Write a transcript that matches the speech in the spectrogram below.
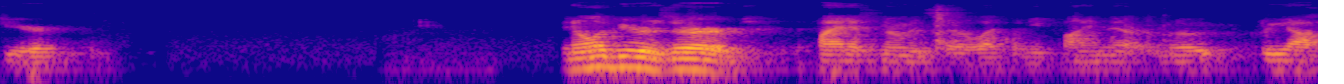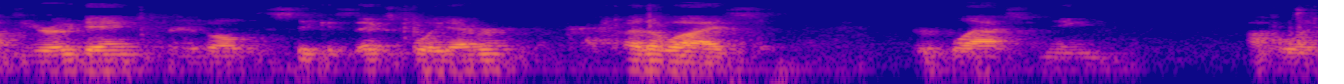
cheer. Can only be reserved the finest moments though, like when you find that remote pre-op zero day or develop the sickest exploit ever. Otherwise, you're blaspheming Apocalypse.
